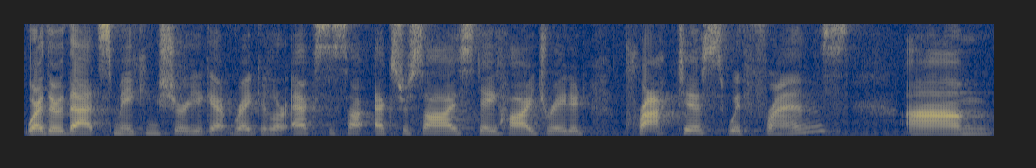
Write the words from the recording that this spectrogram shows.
whether that's making sure you get regular exercise, stay hydrated, practice with friends, um,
